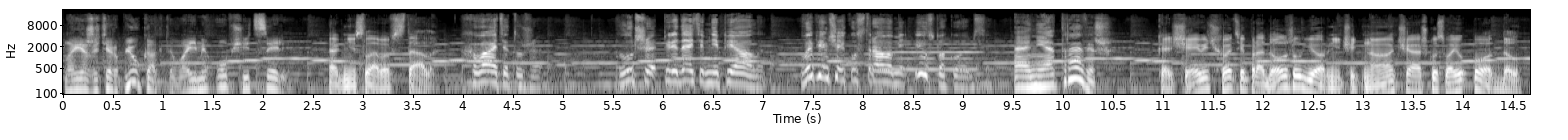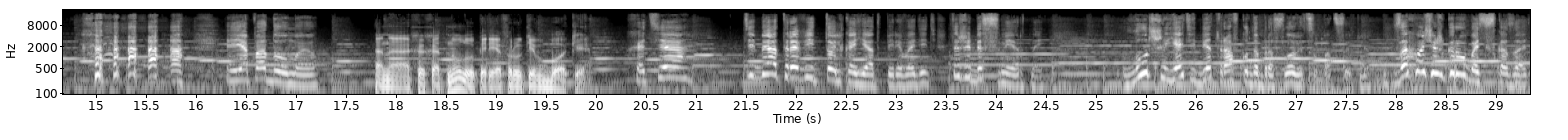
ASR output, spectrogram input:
Но я же терплю как-то во имя общей цели. Огнеслава встала. Хватит уже. Лучше передайте мне пиалы. Выпьем чайку с травами и успокоимся. А не отравишь? Кощевич хоть и продолжил ерничать, но чашку свою отдал. Я подумаю. Она хохотнула, уперев руки в боки. Хотя тебя травить только яд переводить. Ты же бессмертный. Лучше я тебе травку-добрословицу подсыплю. Захочешь грубость сказать,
